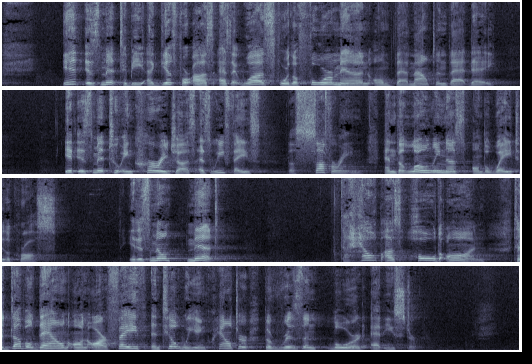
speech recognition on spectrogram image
It is meant to be a gift for us as it was for the four men on the mountain that day. It is meant to encourage us as we face the suffering and the loneliness on the way to the cross. It is meant to help us hold on to double down on our faith until we encounter the risen Lord at Easter.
